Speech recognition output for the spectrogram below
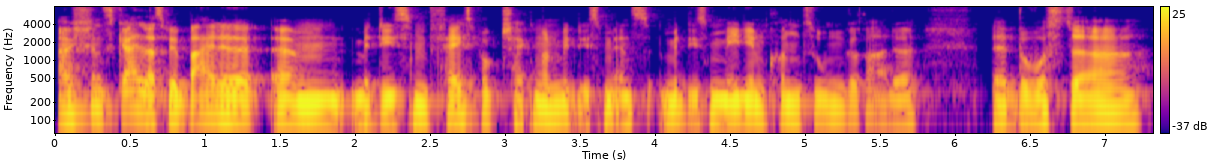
Aber ich finde es geil, dass wir beide ähm, mit diesem Facebook-Checken und mit diesem, mit diesem Medienkonsum gerade äh, bewusster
